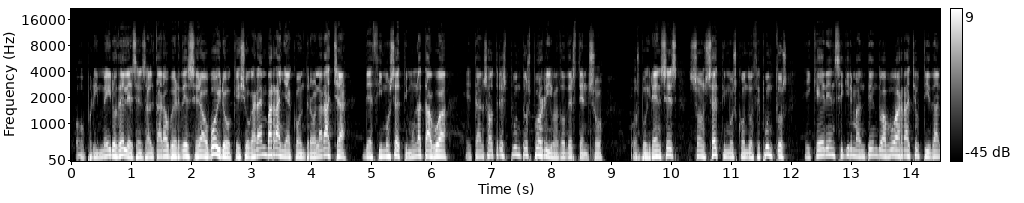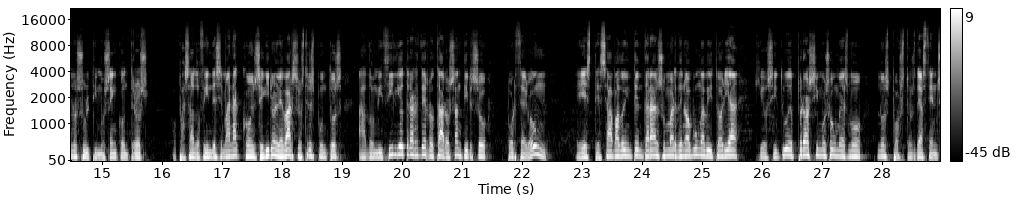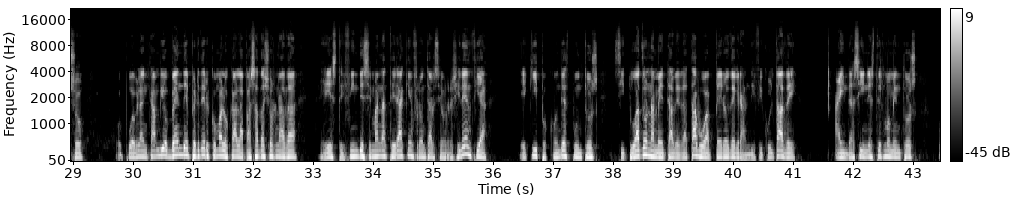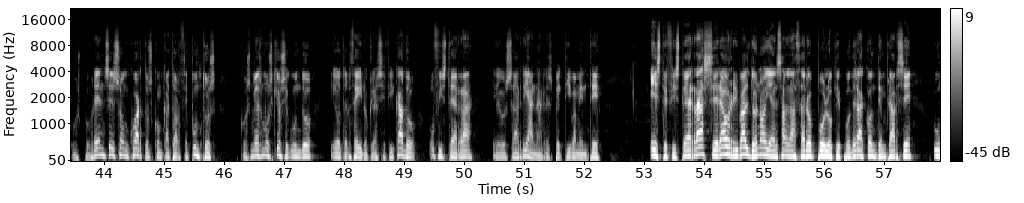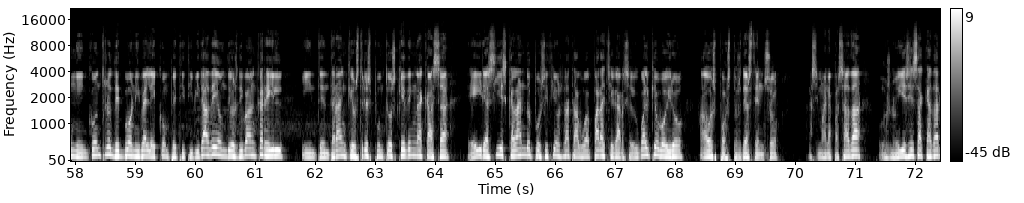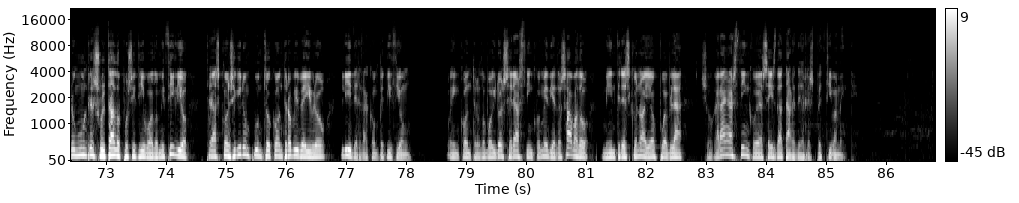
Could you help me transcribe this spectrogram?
O primeiro deles en saltar ao verde será o Boiro, que xogará en Barraña contra o Laracha, 17º na tabua e tan só 3 puntos por riba do descenso. Os boirenses son sétimos con 12 puntos e queren seguir mantendo a boa racha obtida nos últimos encontros. O pasado fin de semana conseguiron levarse os tres puntos a domicilio tras derrotar o Santirso por 0-1. Este sábado intentarán sumar de novo unha vitoria que os sitúe próximos ou mesmo nos postos de ascenso. O Puebla, en cambio, ven de perder como local a pasada xornada e este fin de semana terá que enfrontarse ao Residencia, equipo con 10 puntos situado na metade da táboa pero de gran dificultade. Ainda así, nestes momentos, os pobrenses son cuartos con 14 puntos, cos mesmos que o segundo e o terceiro clasificado, o Fisterra e o Sarriana, respectivamente. Este Fisterra será o rival do Noia en San Lázaro polo que poderá contemplarse Un encontro de bo nivel e competitividade onde os de Iván Carril intentarán que os tres puntos queden na casa e ir así escalando posicións na tabua para chegarse igual que o Boiro aos postos de ascenso. A semana pasada, os noieses acadaron un resultado positivo a domicilio tras conseguir un punto contra o Viveiro, líder da competición. O encontro do Boiro será ás cinco e media do sábado, mentres que o Noia e o Puebla xogarán ás 5 e ás 6 da tarde, respectivamente.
